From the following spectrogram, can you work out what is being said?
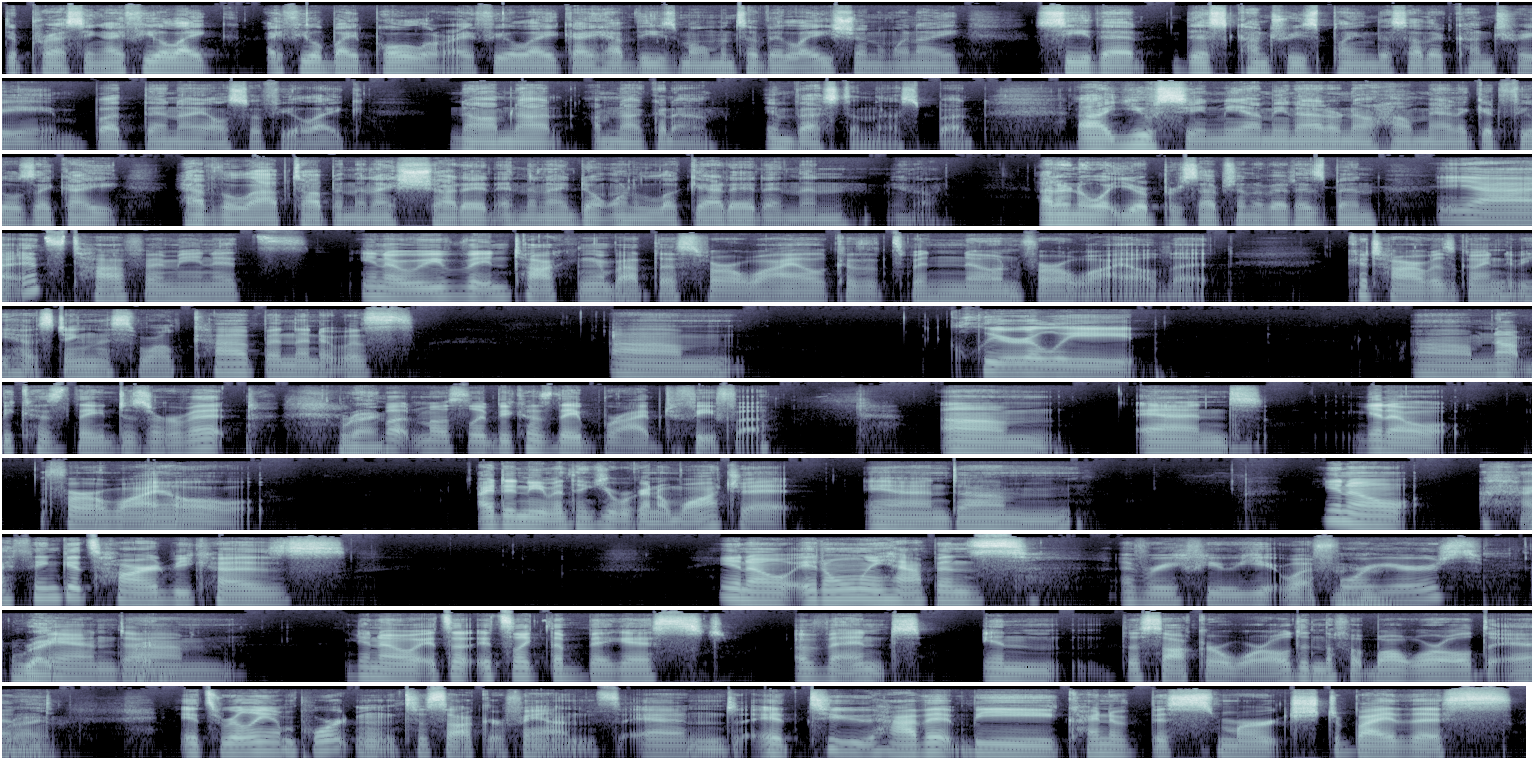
depressing. I feel like I feel bipolar. I feel like I have these moments of elation when I see that this country's playing this other country, but then I also feel like no, I'm not I'm not going to invest in this. But uh, you've seen me. I mean, I don't know how manic it feels like I have the laptop and then I shut it and then I don't want to look at it and then, you know. I don't know what your perception of it has been. Yeah, it's tough. I mean, it's you know, we've been talking about this for a while because it's been known for a while that Qatar was going to be hosting this World Cup and that it was um, clearly um, not because they deserve it, right? But mostly because they bribed FIFA. Um, and you know, for a while, I didn't even think you were going to watch it, and um, you know, I think it's hard because you know it only happens every few years. What 4 mm-hmm. years? Right. And right. um, you know, it's a it's like the biggest event in the soccer world, in the football world, and right. it's really important to soccer fans. And it to have it be kind of besmirched by this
